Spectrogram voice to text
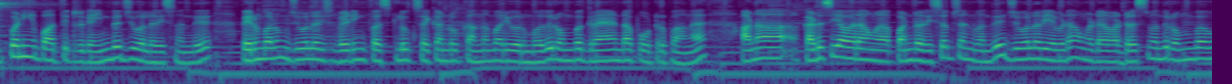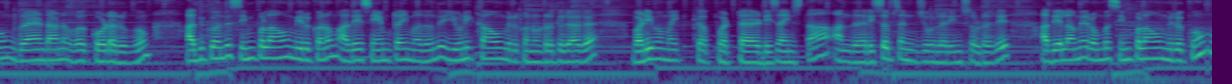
இப்போ நீங்கள் பார்த்துட்ருக்க இந்த ஜுவல்லரிஸ் வந்து பெரும்பாலும் jewelleries wedding first look second look அந்த மாதிரி வரும்போது ரொம்ப கிராண்டாக போட்டிருப்பாங்க. ஆனால் கடைசியாக வர அவங்க பண்ணுற ரிசப்ஷன் வந்து ஜுவல்லரியை விட அவங்களோட ட்ரெஸ் வந்து ரொம்பவும் கிராண்டான ஒர்க்கோடு இருக்கும். அதுக்கு வந்து சிம்பிளாகவும் இருக்கணும் அதே சேம் டைம் அது வந்து யூனிக்காகவும் இருக்கணுன்றதுக்காக வடிவமைக்கப்பட்ட டிசைன்ஸ் தான் அந்த ரிசப்ஷன் ஜுவல்லரின்னு சொல்கிறது அது எல்லாமே ரொம்ப சிம்பிளாகவும் இருக்கும்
